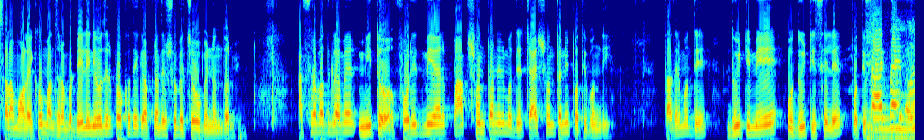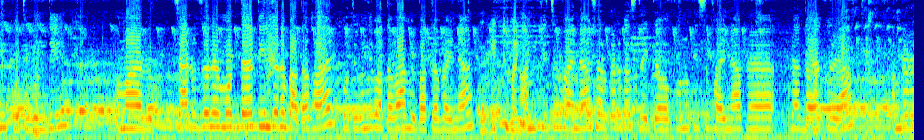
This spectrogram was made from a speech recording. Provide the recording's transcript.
আসসালামু আলাইকুম মাঝরাম্বর ডেলি নিউজের পক্ষ থেকে আপনাদের শুভেচ্ছা ও অভিনন্দন। আশ্রাবাদ গ্রামের মৃত ফরিদ মিয়ার পাঁচ সন্তানের মধ্যে চার সন্তানই প্রতিবন্ধী। তাদের মধ্যে দুইটি মেয়ে ও দুইটি ছেলে প্রতিবন্ধী। চার ভাই বোন প্রতিবন্ধী। আমার চারজনের মধ্যে তিনজনে বাতা পায় প্রতিবন্ধী বাতা পায় আমি বাতা পাই না। হয় আমি কিছু পাই না সরকারের কাছ থেকে কোনো কিছু পাই না। আপনারা আপনারা দয়া করে আপনারা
